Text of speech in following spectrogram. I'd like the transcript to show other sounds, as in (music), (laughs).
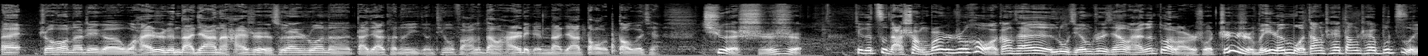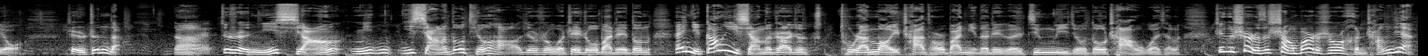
哎，之后呢，这个我还是跟大家呢，还是虽然说呢，大家可能已经听烦了，但我还是得跟大家道道个歉，确实是。这个自打上班之后啊，刚才录节目之前，我还跟段老师说，真是为人莫当差，当差不自由，这是真的，啊哎，就是你想，你你你想的都挺好，就是我这周把这都，哎，你刚一想到这儿，就突然冒一岔头，把你的这个精力就都岔乎过去了。这个事儿在上班的时候很常见，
